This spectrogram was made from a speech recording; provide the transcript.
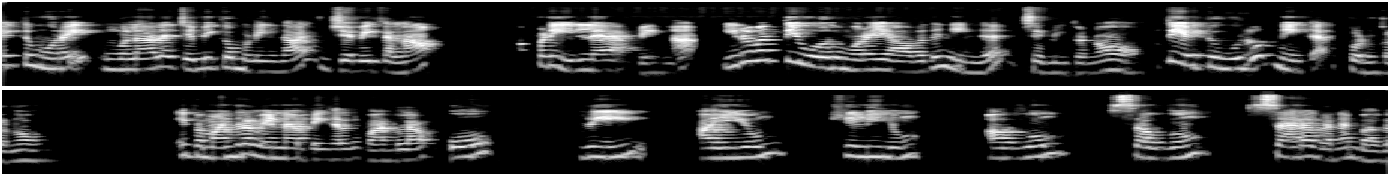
எட்டு முறை உங்களால ஜெபிக்க முடிந்தால் ஜெபிக்கலாம். அப்படி இல்ல அப்படின்னா இருபத்தி ஒரு முறையாவது நீங்க ஜெபிக்கணும். நூத்தி எட்டு உரு நீங்க கொடுக்கணும். இப்ப மந்திரம் என்ன அப்படிங்கறது பார்க்கலாம். ஓம் ஐயும் கிளியும் அவும் சவ்வும் சரவண பவ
